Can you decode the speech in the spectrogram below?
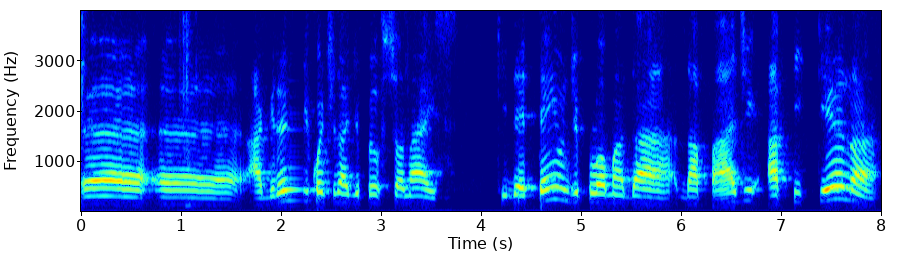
é, é, a grande quantidade de profissionais que detêm um diploma da, da PAD, a pequena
